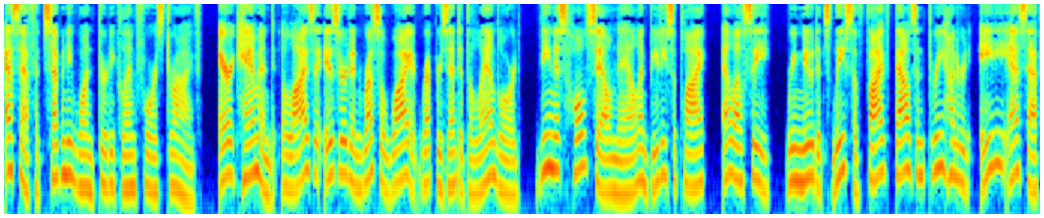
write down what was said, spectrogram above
SF at 7130 Glen Forest Drive. Eric Hammond, Eliza Izzard, and Russell Wyatt represented the landlord, Venus Wholesale Nail and Beauty Supply, LLC, renewed its lease of 5,380 SF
